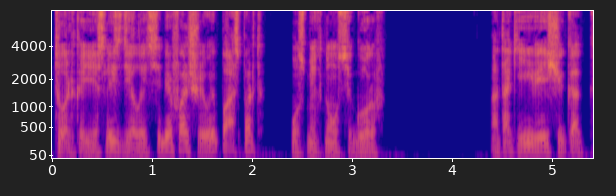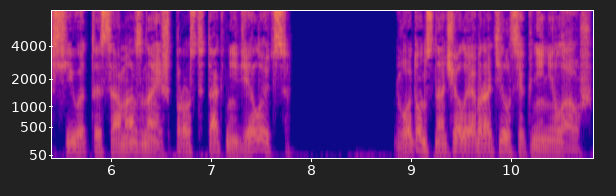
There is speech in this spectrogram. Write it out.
«Только если сделает себе фальшивый паспорт», — усмехнулся Гуров. «А такие вещи, как ксива, ты сама знаешь, просто так не делаются». Вот он сначала и обратился к Нине Лауш.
